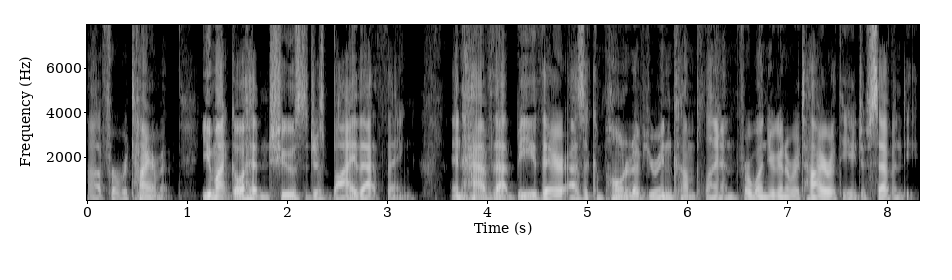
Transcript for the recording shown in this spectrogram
uh, for retirement. You might go ahead and choose to just buy that thing and have that be there as a component of your income plan for when you're going to retire at the age of 70.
